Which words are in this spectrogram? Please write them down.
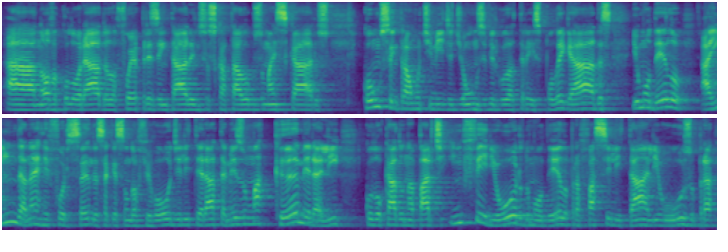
a nova Colorado ela foi apresentada em seus catálogos mais caros com central multimídia de 11,3 polegadas e o modelo ainda, né, reforçando essa questão do off-road, ele terá até mesmo uma câmera ali colocado na parte inferior do modelo para facilitar ali o uso para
